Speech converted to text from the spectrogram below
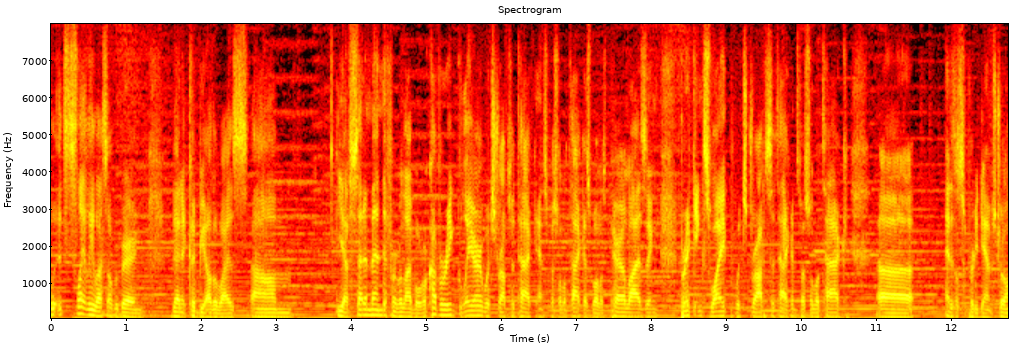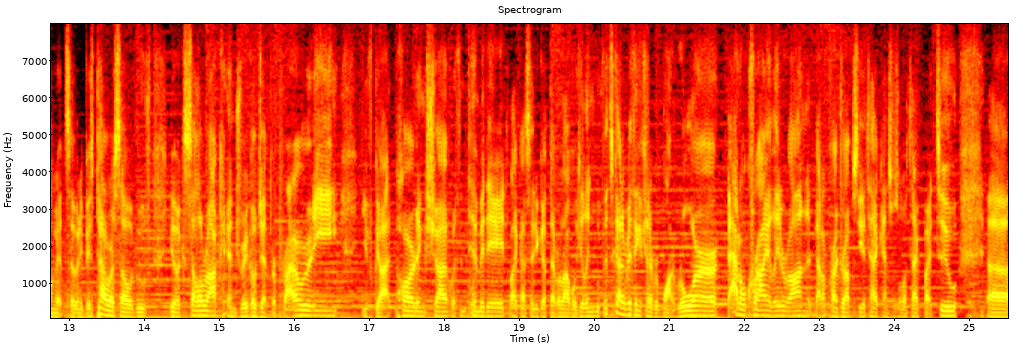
It's slightly less overbearing than it could be otherwise. Um, you have Sediment for reliable recovery, Glare, which drops attack and special attack, as well as paralyzing, Breaking Swipe, which drops attack and special attack, uh, and it's also pretty damn strong at 70 base power, solid move. You have Accelerock and Draco Jet for priority. You've got Parting Shot with Intimidate. Like I said, you got that reliable healing move. It's got everything you could ever want. Roar, Battle Cry later on. Battle Cry drops the attack and special attack by two. Uh,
